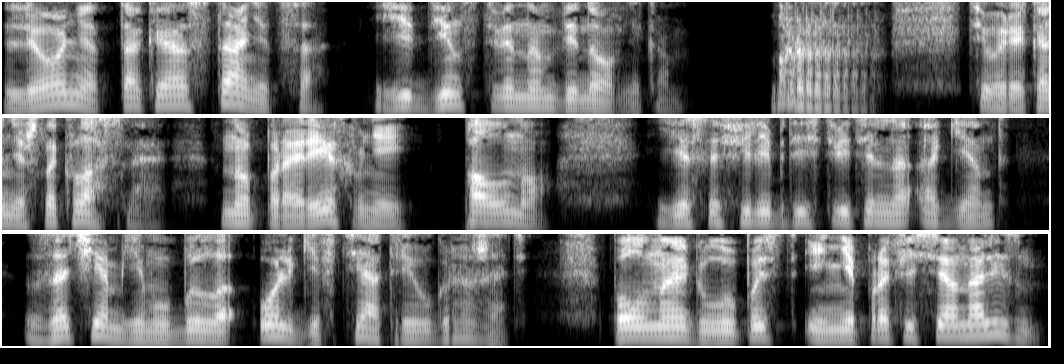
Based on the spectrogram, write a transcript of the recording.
Леня так и останется единственным виновником. Бррр, теория, конечно, классная, но прорех в ней полно. Если Филипп действительно агент, зачем ему было Ольге в театре угрожать? Полная глупость и непрофессионализм.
